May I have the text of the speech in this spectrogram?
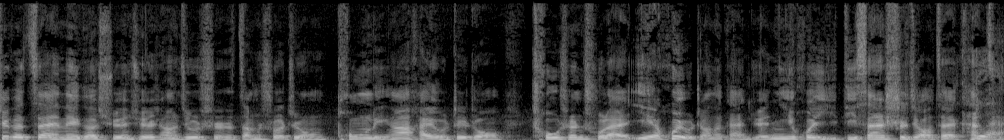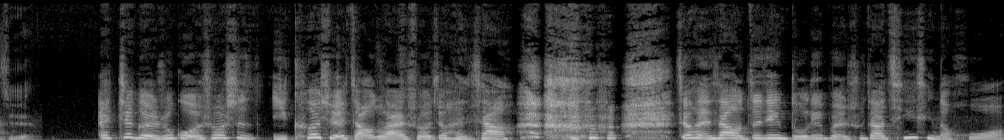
这个在那个玄学上，就是咱们说这种通灵啊，还有这种抽身出来，也会有这样的感觉。你会以第三视角在看自己。哎，这个如果说是以科学角度来说，就很像，就很像我最近读了一本书叫《清醒的活》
